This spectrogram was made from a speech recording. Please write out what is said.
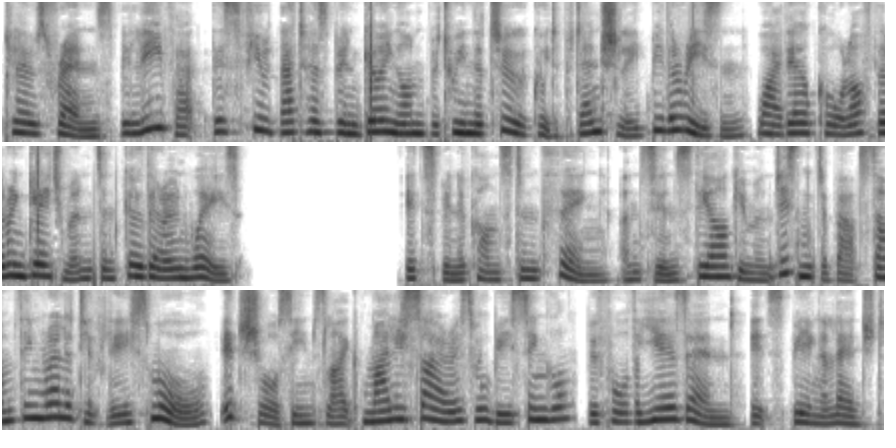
Close friends believe that this feud that has been going on between the two could potentially be the reason why they'll call off their engagement and go their own ways. It's been a constant thing, and since the argument isn't about something relatively small, it sure seems like Miley Cyrus will be single before the year's end, it's being alleged.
